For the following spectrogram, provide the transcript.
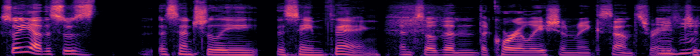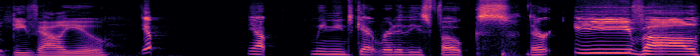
So yeah, this was essentially the same thing. And so then the correlation makes sense, right? Mm-hmm. To devalue. Yep. Yep. We need to get rid of these folks. They're evil.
